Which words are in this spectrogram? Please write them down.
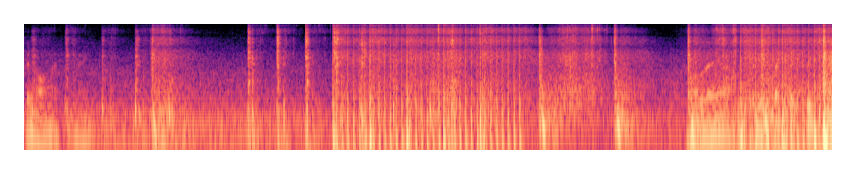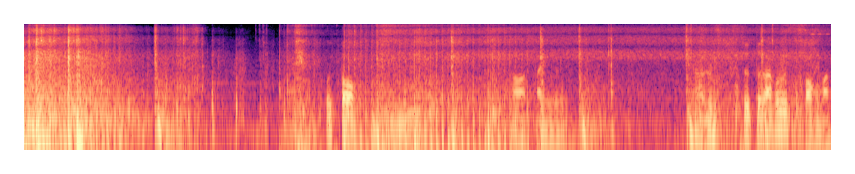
เป็นห้องอะไรเอาแล้วมีประเด็นอะไรเกิดขึ้นอุ้ยตก ไปเลยเรารู้สุดตัวเราก็รู้ของก่อน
